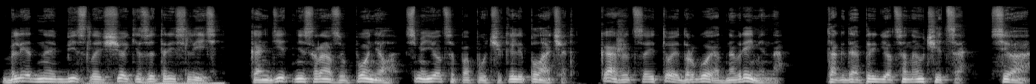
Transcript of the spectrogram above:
Бледные бислые щеки затряслись. Кандид не сразу понял, смеется попутчик или плачет. Кажется, и то, и другое одновременно. Тогда придется научиться. Все,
